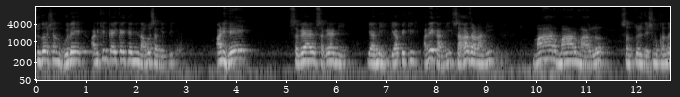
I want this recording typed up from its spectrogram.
सुदर्शन घुले आणखीन काही काही त्यांनी नावं सांगितली. आणि हे सगळ्या सगळ्यांनी यांनी यापैकी अनेकांनी सहा जणांनी मार मार मारलं संतोष देशमुखांना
